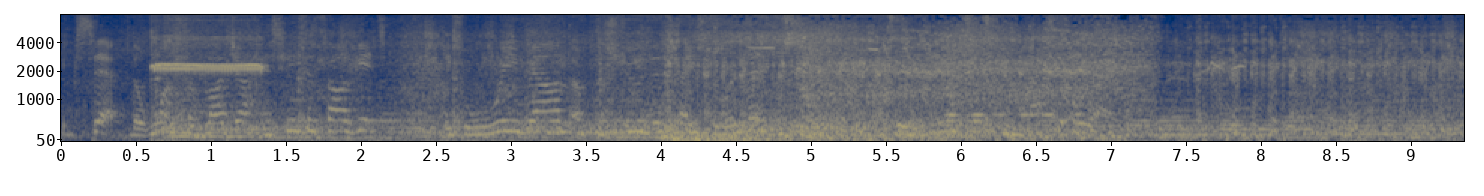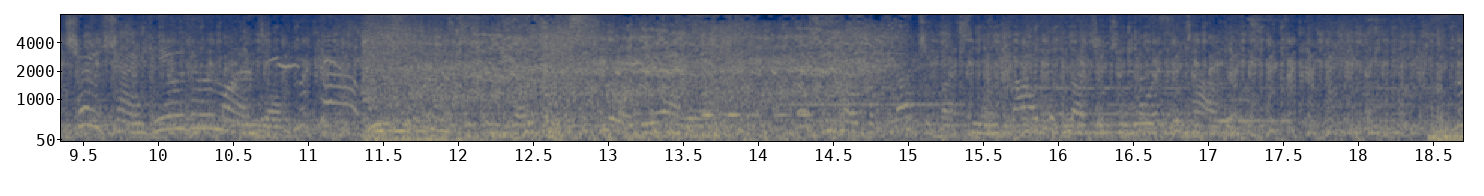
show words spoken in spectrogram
except that once the bludger has hit a target, it will rebound and pursue the chaser relentlessly until the beaters can bat it away. Cho Chang here with a reminder. Use the booster control to explore the area. Press and hold the bludger button and guide the bludger towards the target. A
